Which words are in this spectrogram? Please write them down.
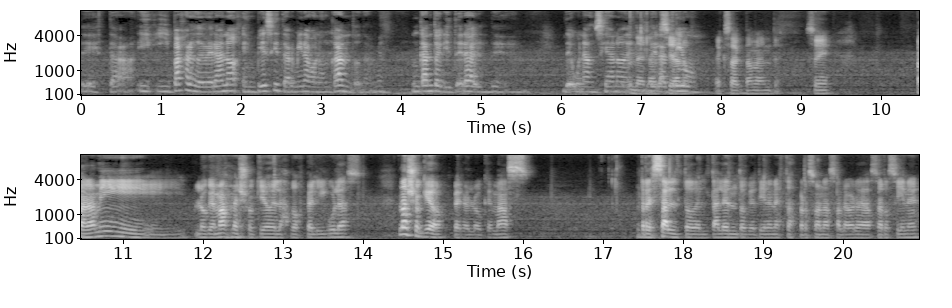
de esta... Y, y Pájaros de Verano empieza y termina con un canto también, un canto literal de, de un anciano de, de la anciano. tribu. Exactamente, sí. Para mí, lo que más me choqueó de las dos películas, no choqueó, pero lo que más resalto del talento que tienen estas personas a la hora de hacer cine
